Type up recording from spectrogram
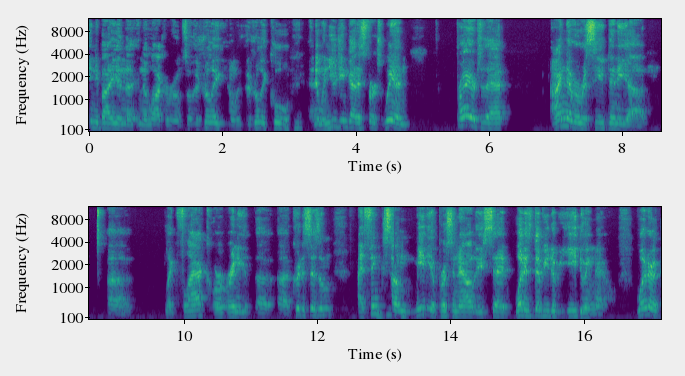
anybody in the in the locker room. So it was really you know, it was really cool. And then when Eugene got his first win, prior to that, I never received any uh, uh, like flack or, or any uh, uh, criticism. I think some media personalities said, "What is WWE doing now? What are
